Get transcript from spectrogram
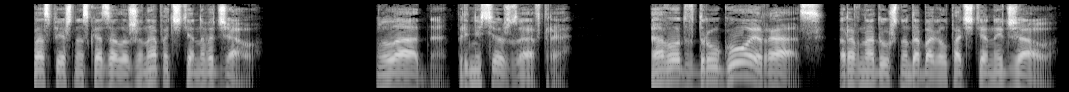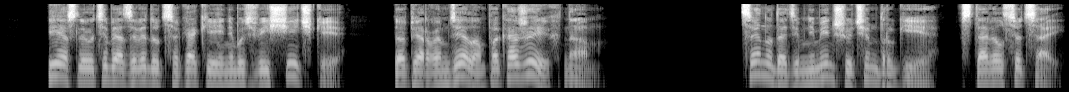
— поспешно сказала жена почтенного Джао. «Ладно, принесешь завтра. А вот в другой раз», — равнодушно добавил почтенный Джао, «если у тебя заведутся какие-нибудь вещички, то первым делом покажи их нам». «Цену дадим не меньшую, чем другие», — вставил Сюцай.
